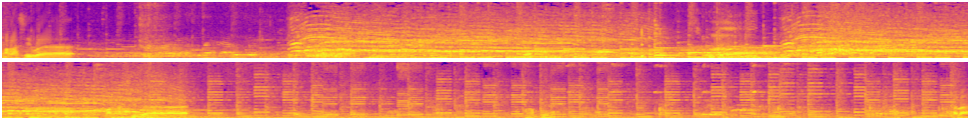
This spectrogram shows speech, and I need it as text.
Makasih, Mbak. Mana?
